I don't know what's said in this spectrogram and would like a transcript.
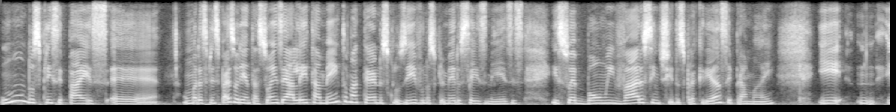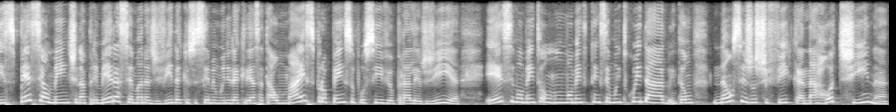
um dos principais. É, uma das principais orientações é aleitamento materno exclusivo nos primeiros seis meses. Isso é bom em vários sentidos para a criança e para a mãe. E especialmente na primeira semana de vida, que o sistema imune da criança está o mais propenso possível para alergia, esse momento é um momento que tem que ser muito cuidado. Então, não se justifica na rotina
